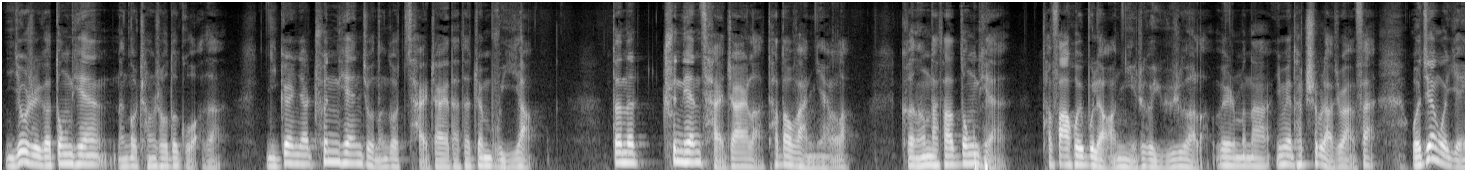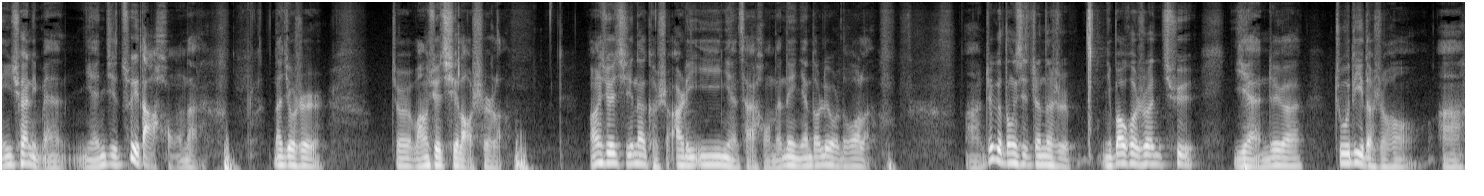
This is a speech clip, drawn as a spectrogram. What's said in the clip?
你就是一个冬天能够成熟的果子，你跟人家春天就能够采摘的，它真不一样。但那春天采摘了，它到晚年了，可能它它冬天它发挥不了你这个余热了。为什么呢？因为它吃不了这碗饭。我见过演艺圈里面年纪最大红的，那就是就是王学圻老师了。王学圻呢，可是二零一一年才红的，那年都六十多了。啊，这个东西真的是你，包括说去演这个朱棣的时候啊，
